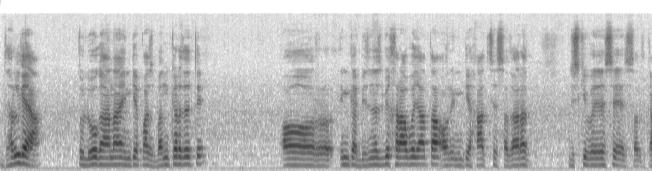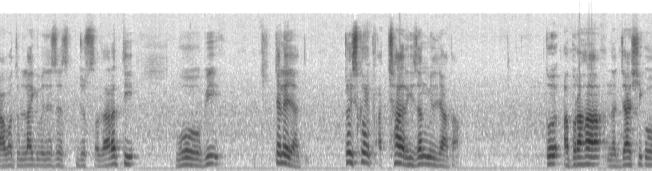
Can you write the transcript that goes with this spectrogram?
ढल गया तो लोग आना इनके पास बंद कर देते और इनका बिज़नेस भी ख़राब हो जाता और इनके हाथ से सदारत, जिसकी वजह से काबतुल्ला की वजह से जो सदारत थी, वो भी चले जाती। तो इसको एक अच्छा रीज़न मिल जाता। तो अबरहा नजाशी को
